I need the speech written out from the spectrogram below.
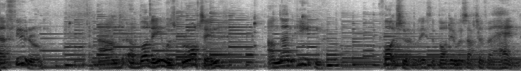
a funeral, and a body was brought in and then eaten. Fortunately, the body was that of a hen,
